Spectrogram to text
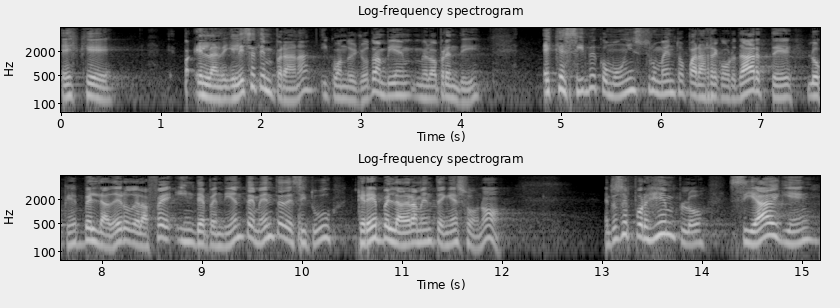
es que en la iglesia temprana, y cuando yo también me lo aprendí, es que sirve como un instrumento para recordarte lo que es verdadero de la fe, independientemente de si tú crees verdaderamente en eso o no. Entonces, por ejemplo, si alguien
